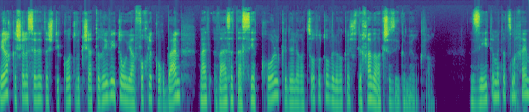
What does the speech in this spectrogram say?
ויהיה לך קשה לשאת את השתיקות, וכשאת תריבי איתו הוא יהפוך לקורבן, ואז את תעשי הכל כדי לרצות אותו ולבקש סליחה ורק שזה ייגמר כבר. זיהיתם את עצמכם?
